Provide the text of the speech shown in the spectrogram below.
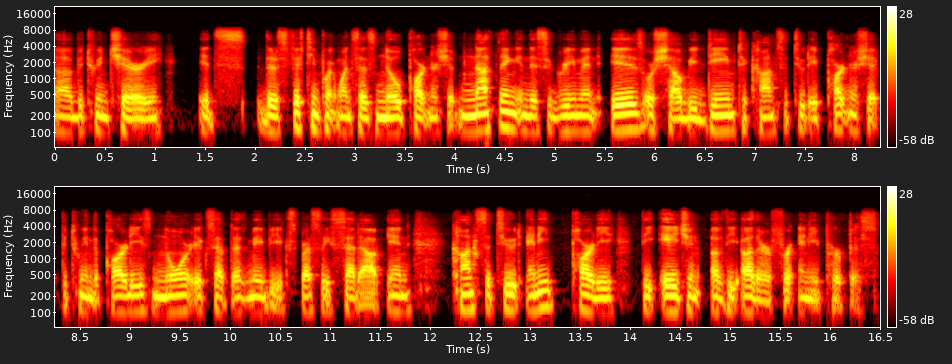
uh, between Chery, it's there's 15.1 says no partnership. Nothing in this agreement is or shall be deemed to constitute a partnership between the parties, nor except as may be expressly set out in constitute any party the agent of the other for any purpose.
